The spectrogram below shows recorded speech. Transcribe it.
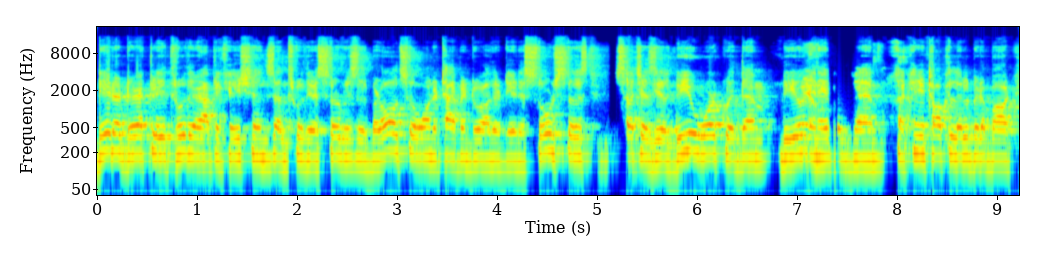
data directly through their applications and through their services, but also want to tap into other data sources such as yours? Do you work with them? Do you Yeah. enable them? Uh, can you talk a little bit about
